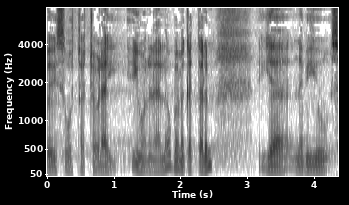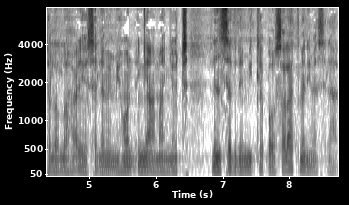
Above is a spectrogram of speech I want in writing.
በቤተሰቦቻቸው ላይ ይሆን እላለሁ በመቀጠልም የነቢዩ ስለ ላሁ ወሰለም የሚሆን እኛ አማኞች ልንሰግድ የሚገባው ሰላት ምን ይመስላል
